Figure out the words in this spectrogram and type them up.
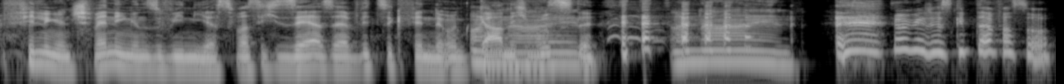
Villingen-Schwenningen-Souvenirs, was ich sehr, sehr witzig finde und Oh gar nicht nein. wusste. Ja. Oh nein. Junge, es gibt einfach so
